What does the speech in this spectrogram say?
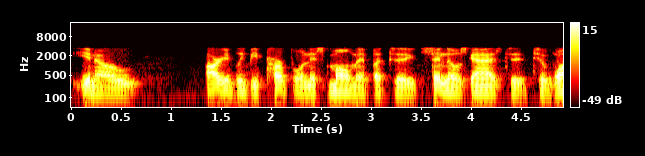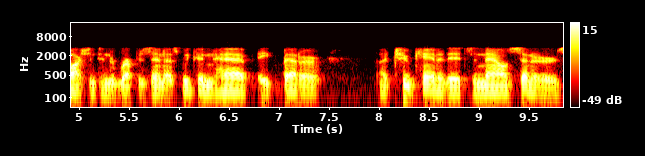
you know, arguably be purple in this moment, but to send those guys to, to Washington to represent us, we couldn't have a better uh, two candidates and now senators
